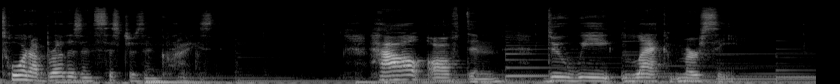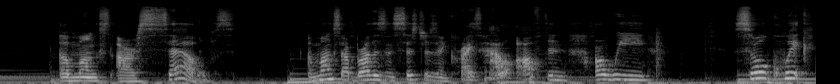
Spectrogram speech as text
toward our brothers and sisters in Christ. How often do we lack mercy amongst ourselves, amongst our brothers and sisters in Christ? How often are we so quick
